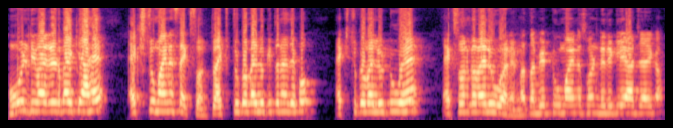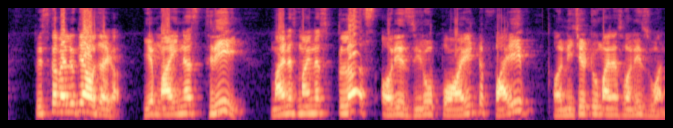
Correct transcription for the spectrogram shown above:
whole divided by क्या है? X two minus X one तो एक्स टू का वैल्यू कितना है? देखो एक्स टू का वैल्यू टू है एक्स वन का वैल्यू वन है. मतलब ये टू माइनस वन डायरेक्टली आ जाएगा. तो इसका वैल्यू क्या हो जाएगा? ये minus three minus minus plus और ये ज़ीरो पॉइंट फाइव और नीचे two minus one is one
